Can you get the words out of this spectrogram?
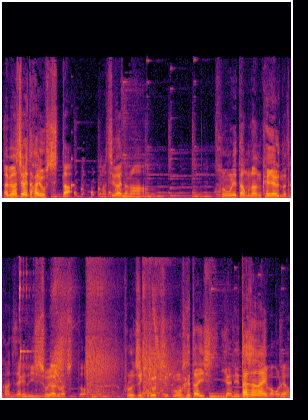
あ、間違えた。はい、押しった。間違えたな。このネタも何回やるんだって感じだけど、一生やるわ、ちょっと。この実況中、このネタ、いや、ネタじゃないわ、これは。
